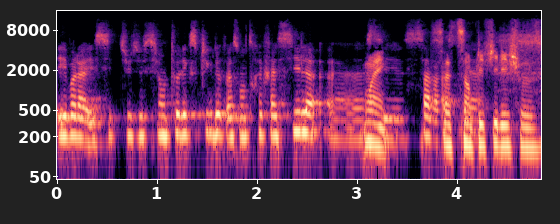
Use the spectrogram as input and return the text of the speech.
et, voilà. Et si tu, si on te l'explique de façon très facile, euh, ça va. Ça te simplifie les choses.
